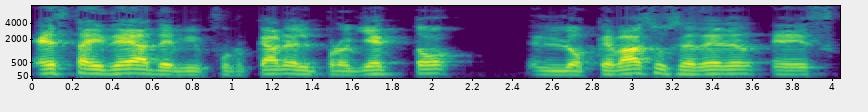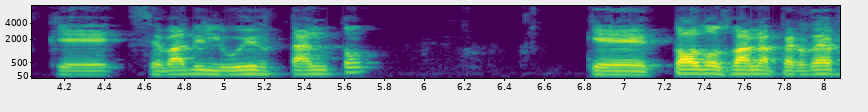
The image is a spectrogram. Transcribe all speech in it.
esta idea de bifurcar el proyecto lo que va a suceder es que se va a diluir tanto que todos van a perder.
